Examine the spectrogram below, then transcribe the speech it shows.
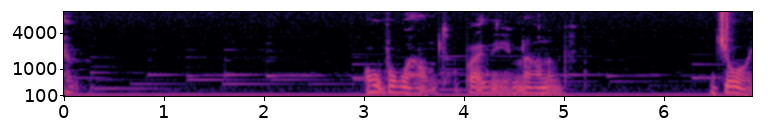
am overwhelmed by the amount of joy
